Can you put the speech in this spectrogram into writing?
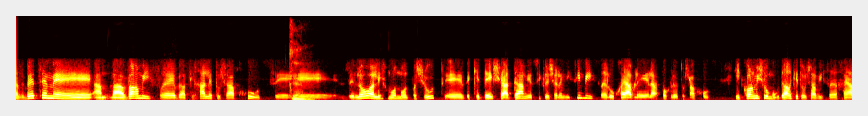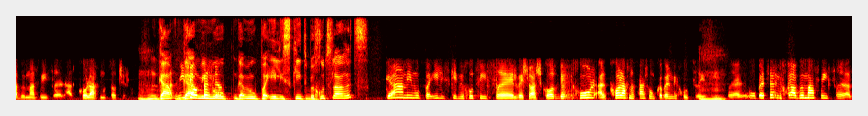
אז בעצם uh, המעבר מישראל וההפיכה לתושב חוץ, uh, כן. uh, זה לא הליך מאוד מאוד פשוט, uh, וכדי שאדם יפסיק לשלם מיסים בישראל, הוא חייב להפוך להיות תושב חוץ. כי כל מי שהוא מוגדר כתושב ישראל חייב במס בישראל על כל ההכנסות שלו. גם, גם, אם הוא, גם אם הוא פעיל עסקית בחוץ לארץ? גם אם הוא פעיל עסקית מחוץ לישראל ויש לו השקעות בחו"ל, על כל הכנסה שהוא מקבל מחוץ לישראל, הוא בעצם מחויב במס בישראל. אז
